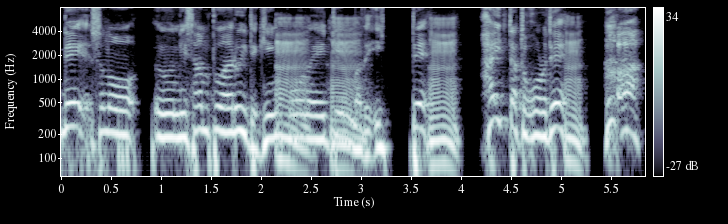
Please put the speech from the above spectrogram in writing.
で、その、うん2、3分歩いて銀行の ATM まで行って、入ったところで、あ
